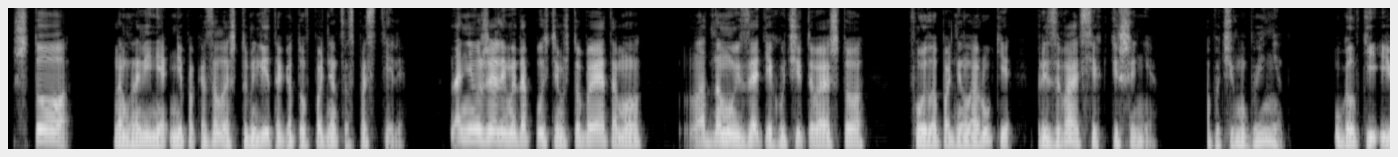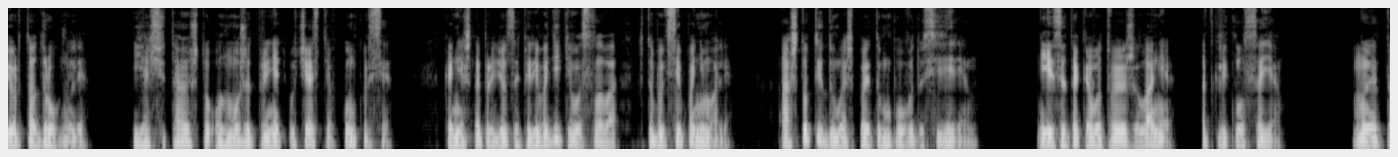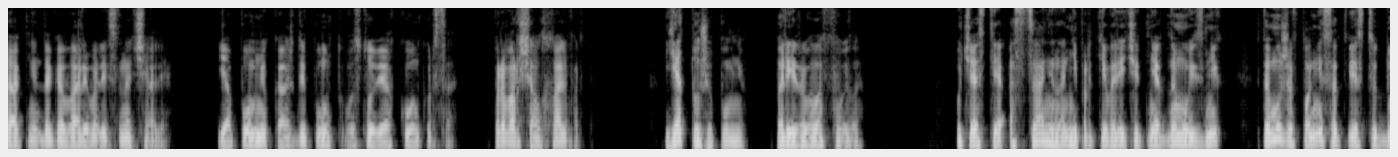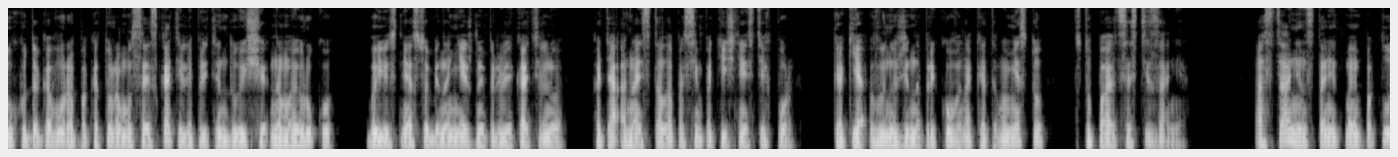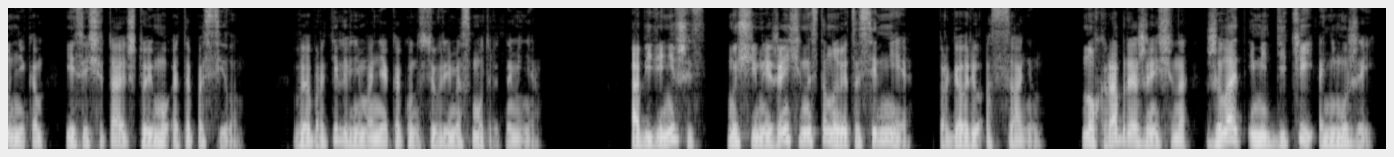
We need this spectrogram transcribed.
Что? На мгновение мне показалось, что Мелита готов подняться с постели. Да неужели мы допустим, чтобы этому... Одному из этих, учитывая, что... Фойла подняла руки, призывая всех к тишине. А почему бы и нет? Уголки ее рта дрогнули. Я считаю, что он может принять участие в конкурсе. Конечно, придется переводить его слова, чтобы все понимали. А что ты думаешь по этому поводу, Севериан? Если таково твое желание, откликнулся я. Мы так не договаривались вначале. Я помню каждый пункт в условиях конкурса, проворчал Хальвард. Я тоже помню, парировала Фойла. Участие Асцианина не противоречит ни одному из них, к тому же вполне соответствует духу договора, по которому соискатели, претендующие на мою руку, боюсь, не особенно нежную и привлекательную, хотя она и стала посимпатичнее с тех пор, как я вынужденно прикована к этому месту, вступают в состязание. Астанин станет моим поклонником, если считает, что ему это по силам. Вы обратили внимание, как он все время смотрит на меня? Объединившись, мужчины и женщины становятся сильнее, проговорил Ассанин. Но храбрая женщина желает иметь детей, а не мужей.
